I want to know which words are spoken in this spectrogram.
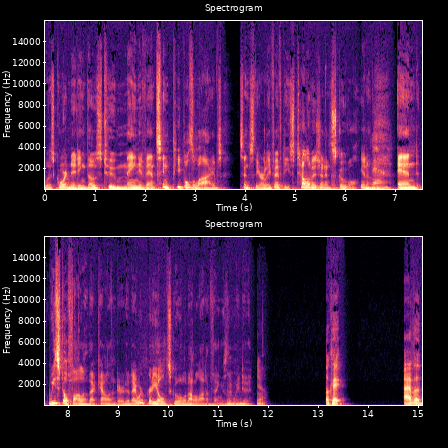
was coordinating those two main events in people's lives since the early 50s television and school you know Yeah. and we still follow that calendar today we're pretty old school about a lot of things that we Mm-hmm. do yeah okay i have a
